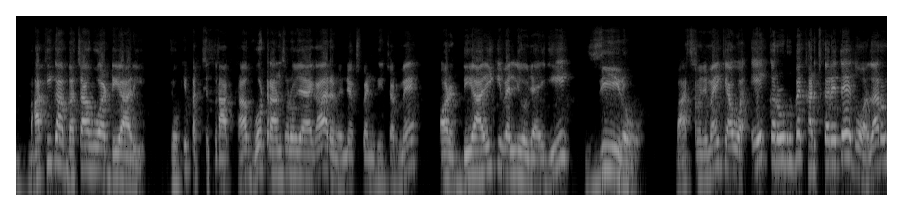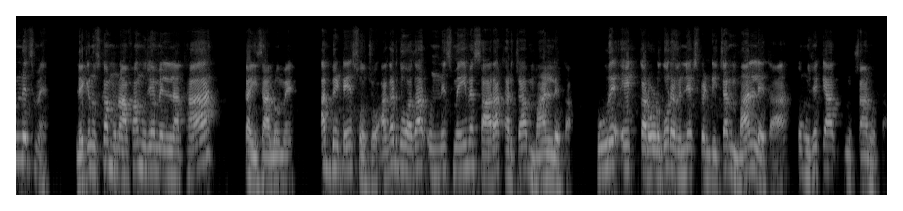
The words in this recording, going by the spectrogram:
बाकी का बचा हुआ डीआरई जो कि 25 लाख था, वो ट्रांसफ़र हो जाएगा रेवेन्यू एक्सपेंडिचर में और डीआरई की वैल्यू हो जाएगी ज़ीरो बात समझ में आई? क्या हुआ? एक करोड़ रुपए खर्च करे थे 2019 में, लेकिन उसका मुनाफा मुझे मिलना था कई सालों में। अब बेटे, सोचो, अगर 2019 में ही मैं सारा खर्चा मान लेता, पूरे एक करोड़ को रेवेन्यू एक्सपेंडिचर मान लेता तो मुझे क्या नुकसान होता?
